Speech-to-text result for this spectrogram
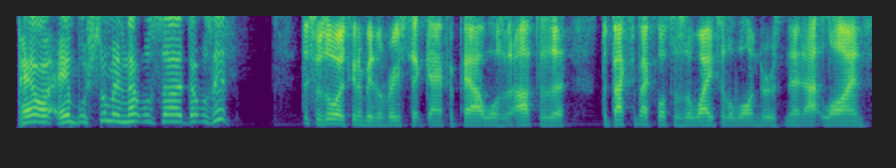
Power ambushed them, and that was uh, that was it this was always going to be the reset game for Power, wasn't it? After the the back-to-back losses away to the Wanderers and then at Lions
